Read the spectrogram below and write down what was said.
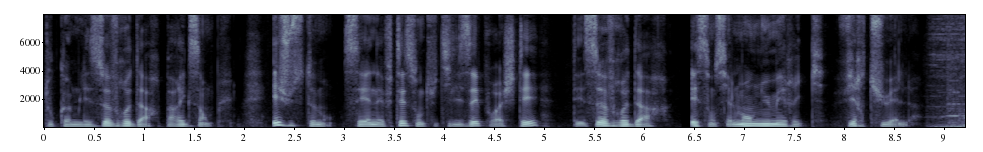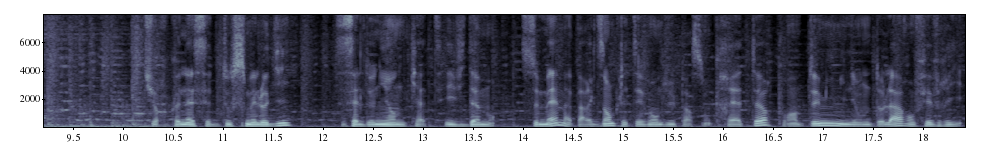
tout comme les œuvres d'art par exemple. Et justement, ces NFT sont utilisés pour acheter des œuvres d'art, essentiellement numériques, virtuelles. Tu reconnais cette douce mélodie? C'est celle de Nyan Cat, évidemment. Ce même a par exemple été vendu par son créateur pour un demi-million de dollars en février.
